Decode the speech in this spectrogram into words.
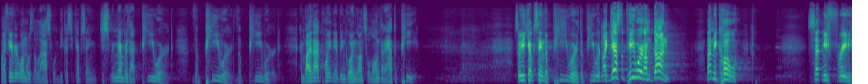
My favorite one was the last one because he kept saying, just remember that P word, the P word, the P word. And by that point, they had been going on so long that I had to pee. So he kept saying the P word, the P word. Like, yes, the P word, I'm done. Let me go. Set me free.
